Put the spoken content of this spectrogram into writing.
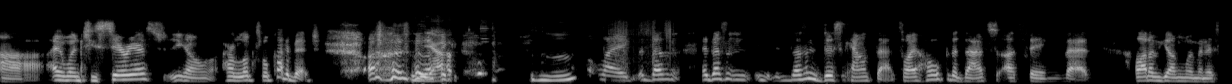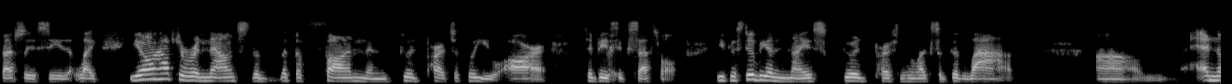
uh and when she's serious you know her looks will cut a bitch yeah. Like, mm-hmm. like it doesn't it doesn't it doesn't discount that. So i hope that that's a thing that a lot of young women especially see that like you don't have to renounce the like the fun and good parts of who you are to be right. successful. You can still be a nice good person who likes a good laugh um and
